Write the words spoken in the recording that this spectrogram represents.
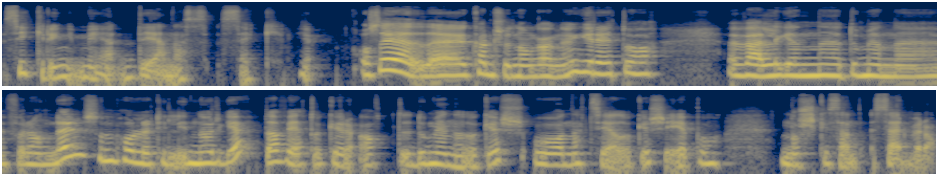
sikring med DNS-sekk. Ja. Og så er det kanskje noen ganger greit å velge en domeneforhandler som holder til i Norge. Da vet dere at domenet deres og nettsida deres er på norske servere,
